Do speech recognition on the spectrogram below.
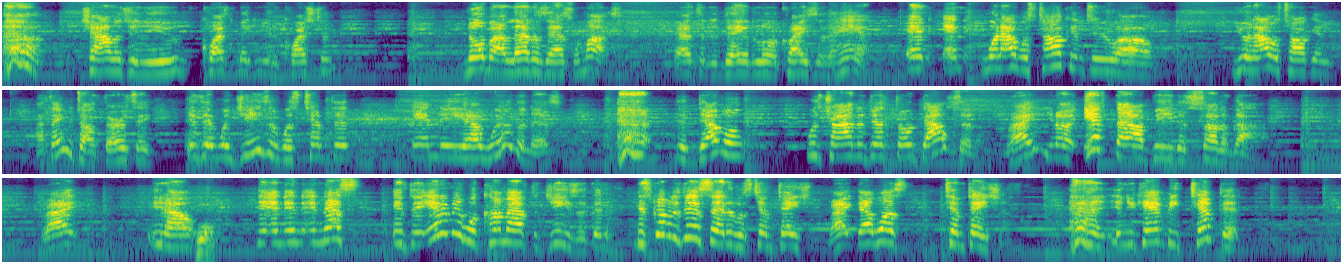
challenging you, quest, making you to question, nor by letters as from us, as to the day of the Lord Christ in the hand. And and when I was talking to uh, you and I was talking, I think we talked Thursday, is that when Jesus was tempted in the uh, wilderness, the devil was trying to just throw doubts at him, right? You know, if thou be the son of God, right? You know, yeah. and, and, and that's, if the enemy will come after Jesus, the scripture just said it was temptation, right? That was temptation. and you can't be tempted.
